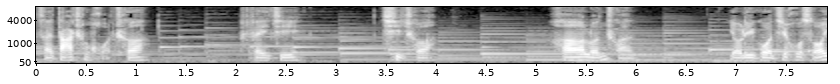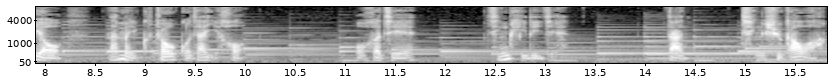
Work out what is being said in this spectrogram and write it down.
在搭乘火车、飞机、汽车和轮船游历过几乎所有南美洲国家以后，我和杰精疲力竭，但。情绪高昂，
